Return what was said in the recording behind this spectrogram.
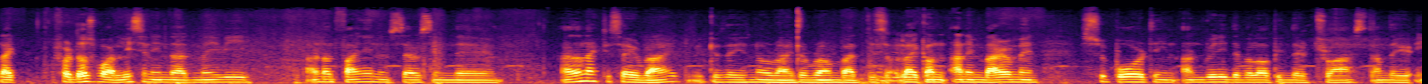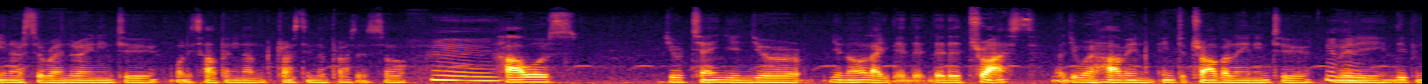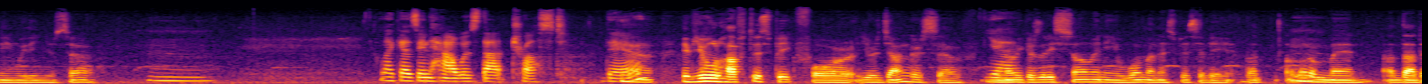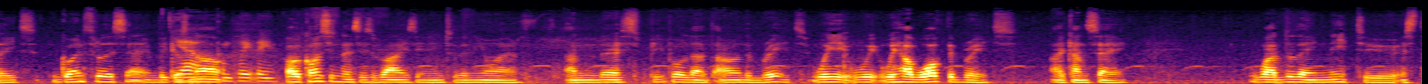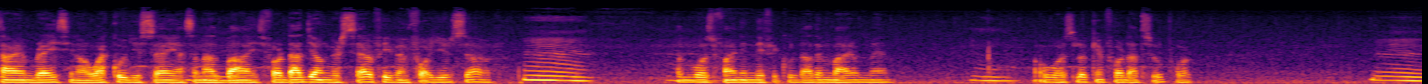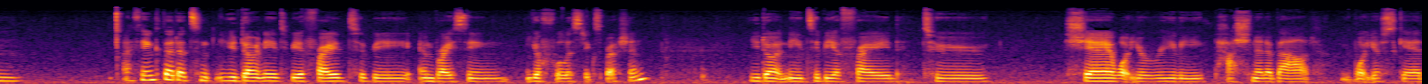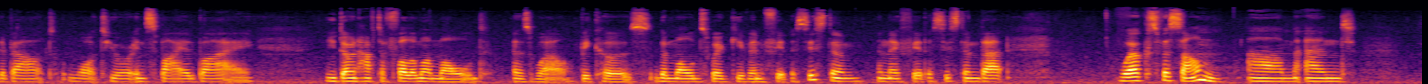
like, for those who are listening that maybe are not finding themselves in the, I don't like to say right because there is no right or wrong, but just Mhm. like on an environment supporting and really developing their trust and their inner surrendering into what is happening and trusting the process. So Hmm. how was your changing your you know like the, the, the, the trust that you were having into traveling into Mhm. really deepening within yourself Hmm. Like, as in, how was that trust there? Yeah. if you will have to speak for your younger self you know Yeah. because there is so many women especially but a lot of Mhm. men at that age going through the same because yeah, now completely. our consciousness is rising into the new earth and there's people that are on the bridge we, we we have walked the bridge i can say what do they need to start embracing or what could you say as an Mm. advice for that younger self even for yourself Hmm. that was finding difficult that environment Hmm. or was looking for that support Mm. I think that it's you don't need to be afraid to be embracing your fullest expression. You don't need to be afraid to share what you're really passionate about, what you're scared about, what you're inspired by. You don't have to follow a mold as well because the molds we're given fit a system and they fit a system that works for some um, and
